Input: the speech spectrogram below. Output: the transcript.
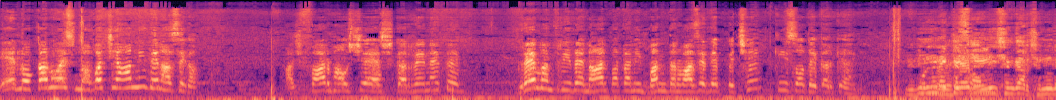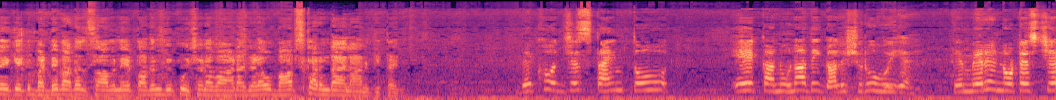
ਇਹ ਲੋਕਾਂ ਨੂੰ ਇਸ ਨੌਬਤ 'ਚ ਆਉਣ ਨਹੀਂ ਦੇਣਾ ਸੀਗਾ। ਅੱਜ ਫਾਰਮ ਹਾਊਸ 'ਚ ਐਸ਼ ਕਰ ਰਹੇ ਨੇ ਤੇ ਗ੍ਰਹਿ ਮੰਤਰੀ ਦੇ ਨਾਲ ਪਤਾ ਨਹੀਂ ਬੰਦ ਦਰਵਾਜ਼ੇ ਦੇ ਪਿੱਛੇ ਕੀ ਸੌਦੇ ਕਰਕੇ ਆਏ। ਉਹਨਾਂ ਨੇ ਕਿਹਾ ਕਿਸਾਨੀ ਵੀ- ਸੰਘਰਸ਼ ਨੂੰ ਲੈ ਕੇ ਇੱਕ ਵੱਡੇ ਬਾਦਲ ਸਾਹਿਬ ਨੇ ਪਦਮ ਵਿਭੂਸ਼ਣ ਅਵਾਰਡ ਆ ਜਿਹੜਾ ਉਹ ਵਾਪਸ ਕਰਨ ਦਾ ਐਲਾਨ ਕੀਤਾ ਜੀ। ਦੇਖੋ ਜਿਸ ਟਾਈਮ ਤੋਂ ਇਹ ਕਾਨੂੰਨਾਂ ਦੀ ਗੱਲ ਸ਼ੁਰੂ ਹੋਈ ਹੈ ਤੇ ਮੇਰੇ ਨੋਟਿਸ 'ਚ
